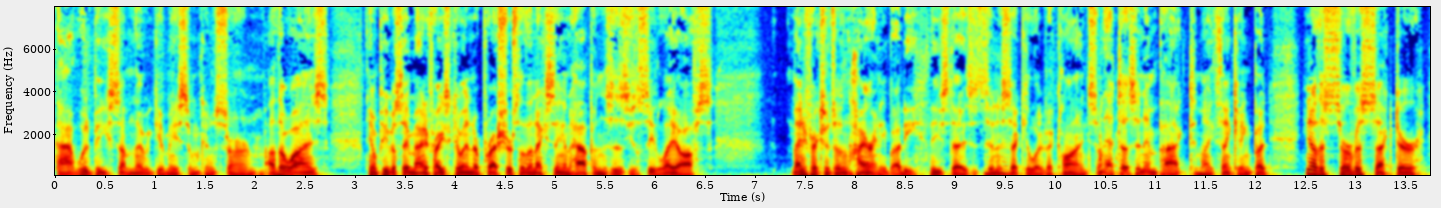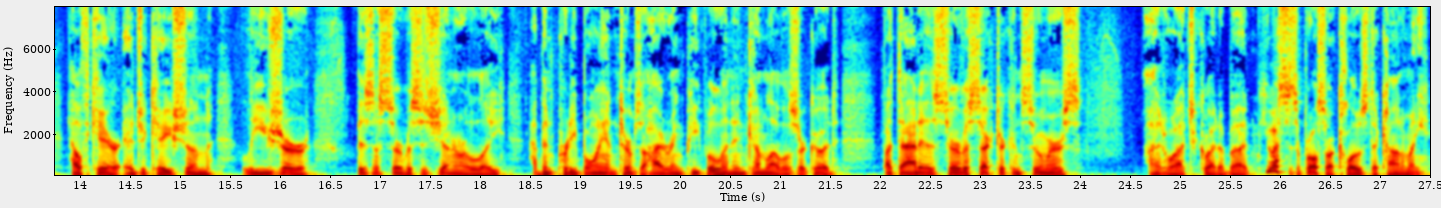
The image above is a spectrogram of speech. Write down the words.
that would be something that would give me some concern. Otherwise, you know, people say manufacturers come under pressure, so the next thing that happens is you'll see layoffs. Manufacturing doesn't hire anybody these days. It's mm-hmm. in a mm-hmm. secular decline, so that doesn't impact my thinking. But you know, the service sector, healthcare, education, leisure, business services generally have been pretty buoyant in terms of hiring people, and income levels are good. But that is service sector consumers. I'd watch quite a bit. U.S. is also a closed economy.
